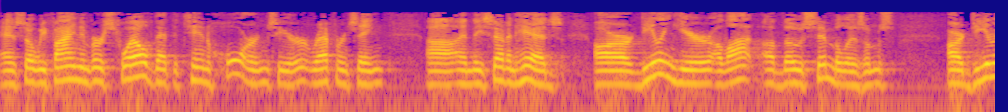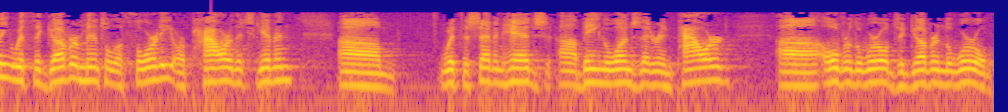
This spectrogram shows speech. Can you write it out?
And so we find in verse 12 that the ten horns here, referencing uh, and these seven heads are dealing here, a lot of those symbolisms are dealing with the governmental authority or power that's given, um, with the seven heads uh, being the ones that are empowered uh, over the world to govern the world.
